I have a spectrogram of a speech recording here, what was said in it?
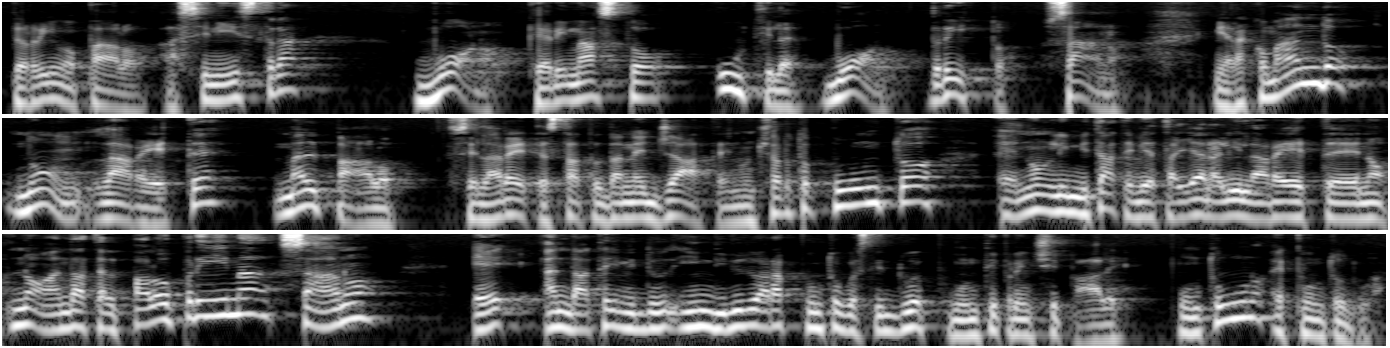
primo palo a sinistra buono, che è rimasto utile, buono, dritto, sano. Mi raccomando, non la rete, ma il palo. Se la rete è stata danneggiata in un certo punto, eh, non limitatevi a tagliare lì la rete, no, no, andate al palo prima, sano, e andate a individuare appunto questi due punti principali, punto 1 e punto 2.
